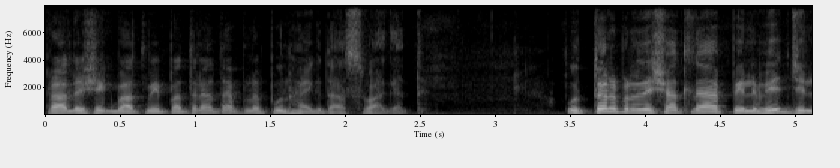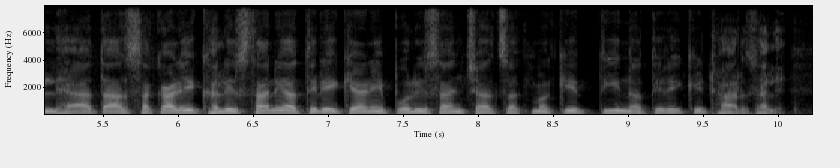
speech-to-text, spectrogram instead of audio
प्रादेशिक बातमीपत्रात आपलं पुन्हा एकदा स्वागत. उत्तर प्रदेशातल्या पिलभीत जिल्ह्यात आज सकाळी खलिस्तानी अतिरेकी आणि पोलिसांच्या चकमकीत तीन अतिरेकी ठार झाले.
